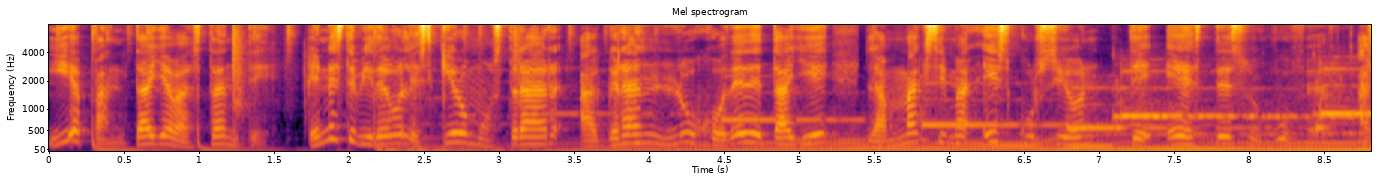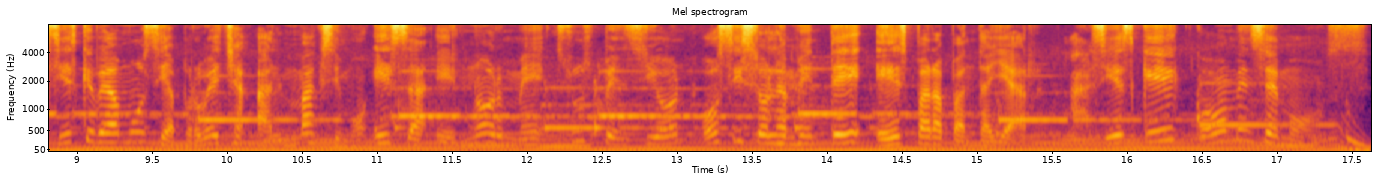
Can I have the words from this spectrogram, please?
y a pantalla bastante. En este video les quiero mostrar a gran lujo de detalle la máxima excursión de este subwoofer. Así es que veamos si aprovecha al máximo esa enorme suspensión o si solamente es para pantallar. Así es que comencemos.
